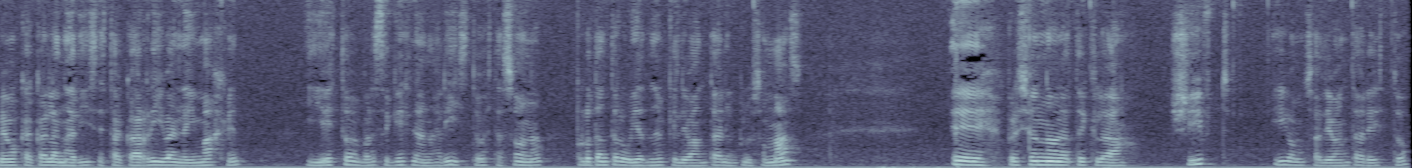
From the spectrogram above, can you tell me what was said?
Vemos que acá la nariz está acá arriba en la imagen y esto me parece que es la nariz, toda esta zona. Por lo tanto lo voy a tener que levantar incluso más. Eh, presiono la tecla Shift y vamos a levantar esto.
